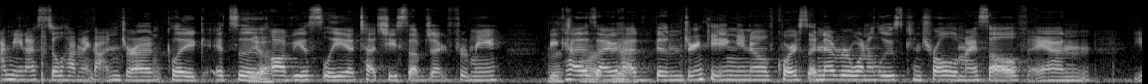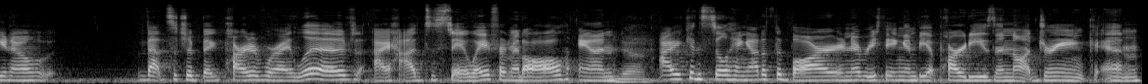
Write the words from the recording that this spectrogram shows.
I mean, I still haven't gotten drunk. Like, it's a, Yeah. obviously a touchy subject for me because hard, I yeah. had been drinking. You know, of course, I never want to lose control of myself. And, you know, that's such a big part of where I lived. I had to stay away from it all. And Yeah. I can still hang out at the bar and everything and be at parties and not drink. And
